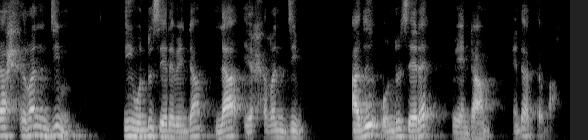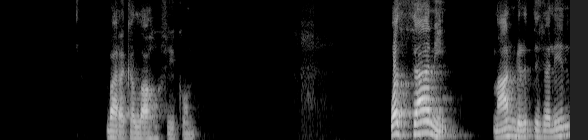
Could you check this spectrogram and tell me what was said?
தஹ்ரஞ்சிம் நீ ஒன்று சேர வேண்டாம். லா எஹ்ரஞ்சிம் அது ஒன்று சேர வேண்டாம் என்று بارك الله فيكم والثاني நான்கு எழுத்துகளில்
